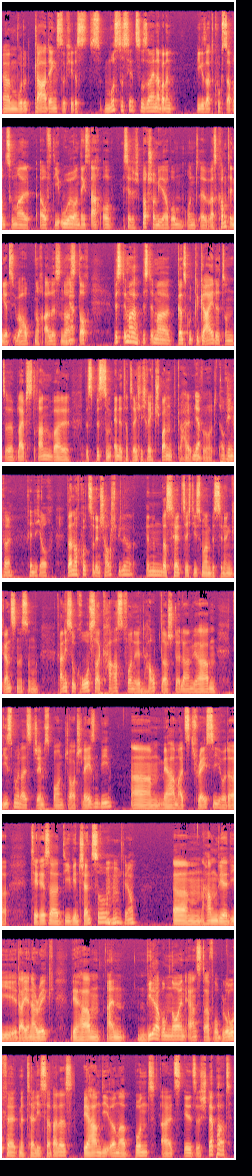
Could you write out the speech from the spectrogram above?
ähm, wo du klar denkst, okay, das, das muss das jetzt so sein, aber dann, wie gesagt, guckst ab und zu mal auf die Uhr und denkst, ach, oh, ist ja doch schon wieder rum und äh, was kommt denn jetzt überhaupt noch alles? Und du hast ja. doch bist immer, bist immer ganz gut geguidet und äh, bleibst dran, weil das bis zum Ende tatsächlich recht spannend gehalten ja, wird. Auf jeden Fall, finde ich auch. Dann noch kurz zu den SchauspielerInnen. Das hält sich diesmal ein bisschen in Grenzen. Das ist ein gar nicht so großer Cast von den Hauptdarstellern. Wir haben diesmal als James Bond George Lazenby. Ähm, wir haben als Tracy oder Teresa Di Vincenzo. Mhm, genau. Ähm, haben wir die Diana Rick. Wir haben einen wiederum neuen Ernst Stavro Blofeld mit Telly Savalas. Wir haben die Irma Bund als Ilse Steppert,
